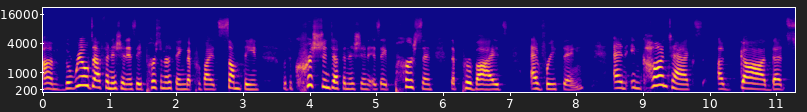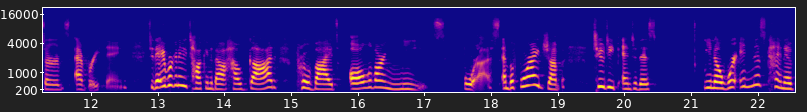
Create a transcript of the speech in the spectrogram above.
Um, the real definition is a person or thing that provides something, but the Christian definition is a person that provides everything. And in context, a God that serves everything. Today, we're going to be talking about how God provides all of our needs for us. And before I jump too deep into this, you know, we're in this kind of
